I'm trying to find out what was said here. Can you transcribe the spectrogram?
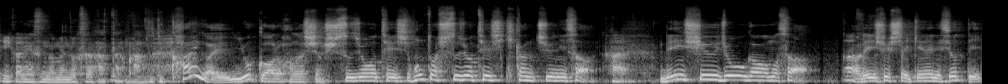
げいい加減するの面倒くさかったのか、だって海外よくある話じゃん出場停止本当は出場停止期間中にさはい。練習場側もさあ練習しちゃいけないですよって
